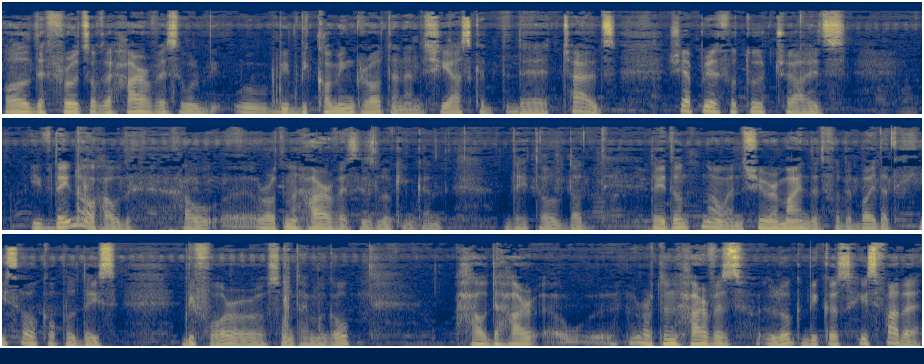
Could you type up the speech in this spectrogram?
all the fruits of the harvest will be, will be becoming rotten. And she asked the childs, she appeared for two childs, if they know how how uh, rotten harvest is looking, and they told that they don't know. And she reminded for the boy that he saw a couple days before or some time ago how the har rotten harvest look because his father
